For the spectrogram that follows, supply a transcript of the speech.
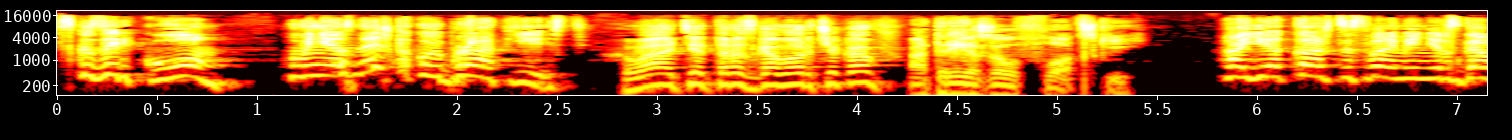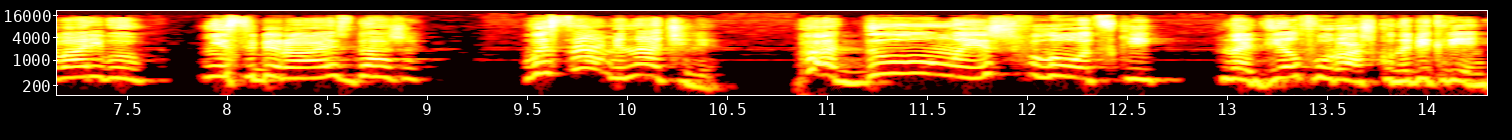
с козырьком. У меня знаешь, какой брат есть? Хватит разговорчиков. Отрезал Флотский. А я, кажется, с вами не разговариваю. Не собираюсь даже. Вы сами начали. Подумаешь, Флотский. Надел фуражку на бекрень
